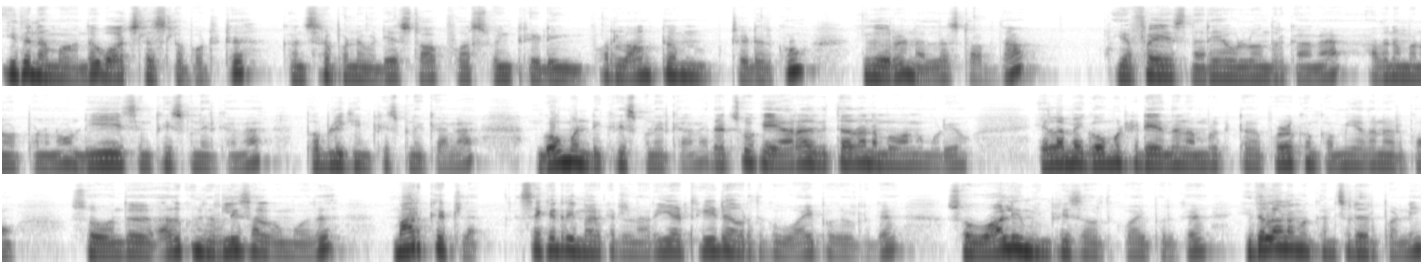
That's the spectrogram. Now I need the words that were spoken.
இதை நம்ம வந்து வாட்ச் லிஸ்ட்டில் போட்டுட்டு கன்சிடர் பண்ண வேண்டிய stock for swing trading for long term ட்ரேடருக்கும் இது ஒரு நல்ல ஸ்டாக் தான். எஃப்ஐஎஸ் நிறையா உள்ளே வந்திருக்காங்க. அதை நம்ம நோட் பண்ணணும். டிஏஎஸ் இன்க்ரீஸ் பண்ணியிருக்காங்க. பப்ளிக் இன்க்ரீஸ் பண்ணியிருக்காங்க. கவர்மெண்ட் டிக்ரீஸ் பண்ணியிருக்காங்க. தட்ஸ் ஓகே யாராவது விற்றா தான் நம்ம வாங்க முடியும். எல்லாமே கவர்மெண்ட் கிட்டே இருந்தால் நம்மக்கிட்ட புழக்கம் கம்மியாக தானே இருக்கும். ஸோ வந்து அது கொஞ்சம் ரிலீஸ் ஆகும்போது மார்க்கெட்டில் செகண்டரி மார்க்கெட்டில் நிறைய ட்ரேட் ஆகிறதுக்கு வாய்ப்புகள் இருக்குது ஸோ வால்யூம் இன்க்ரீஸ் ஆகிறதுக்கு வாய்ப்பு இருக்குது இதெல்லாம் நம்ம கன்சிடர் பண்ணி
